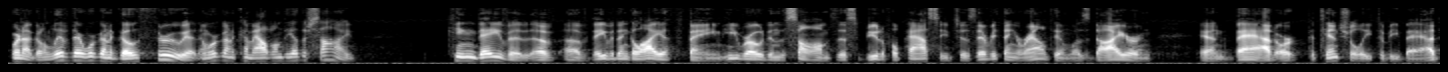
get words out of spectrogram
We're not going to live there. We're going to go through it, and we're going to come out on the other side. King David of, of David and Goliath fame, he wrote in the Psalms this beautiful passage as everything around him was dire and, and bad, or potentially to be bad.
